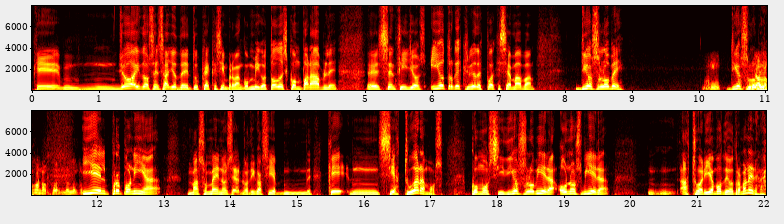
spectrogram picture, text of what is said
que mm, yo hay dos ensayos de Tusquets que siempre van conmigo, todo es comparable, eh, sencillos, y otro que escribió después que se llamaba Dios lo ve. Dios lo no ve. Lo conozco, no lo conozco. Y él proponía, más o menos, lo digo así, mm, que mm, si actuáramos como si Dios lo viera o nos viera, mm, actuaríamos de otra manera.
